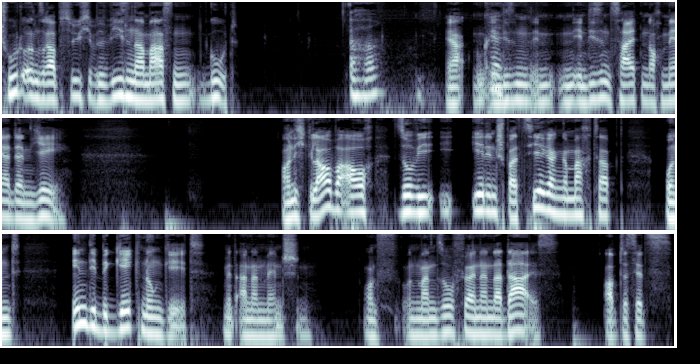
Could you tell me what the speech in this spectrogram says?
tut unserer Psyche bewiesenermaßen gut. Aha. Ja, okay. in, diesen, in, in diesen Zeiten noch mehr denn je. Und ich glaube auch, so wie ihr den Spaziergang gemacht habt und in die Begegnung geht mit anderen Menschen und, und man so füreinander da ist, ob das jetzt,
